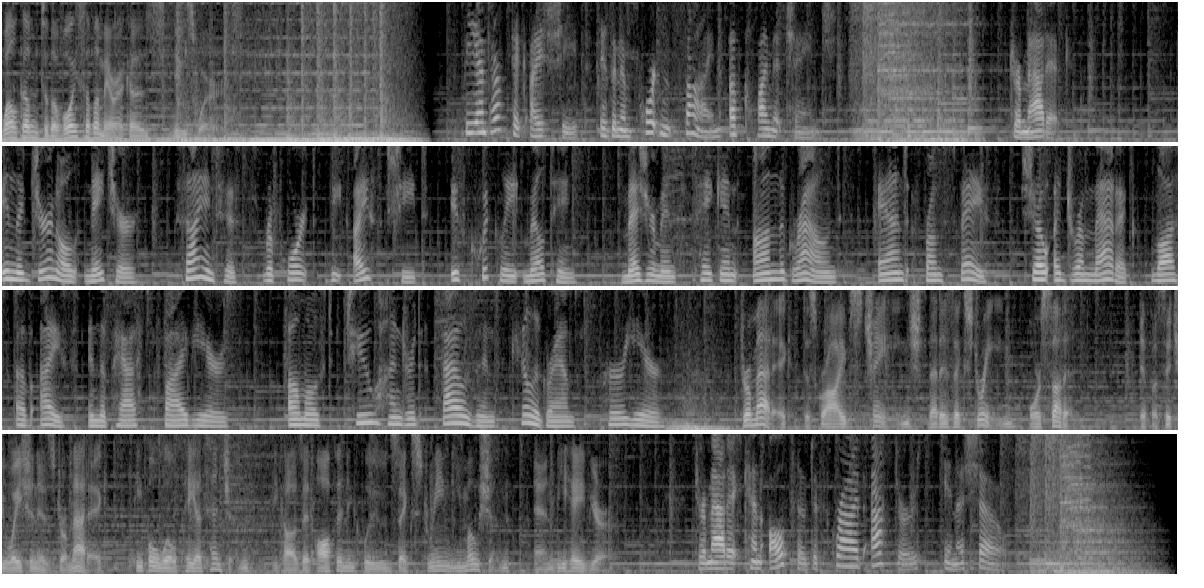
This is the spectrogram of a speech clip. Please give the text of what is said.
Welcome to the Voice of America's Newswords. The Antarctic ice sheet is an important sign of climate change. Dramatic. In the journal Nature, scientists report the ice sheet is quickly melting. Measurements taken on the ground and from space show a dramatic loss of ice in the past five years. Almost 200,000 kilograms per year. Dramatic describes change that is extreme or sudden. If a situation is dramatic, people will pay attention because it often includes extreme emotion and behavior. Dramatic can also describe actors in a show.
